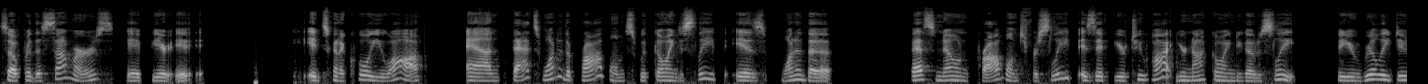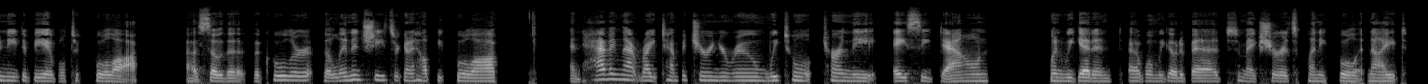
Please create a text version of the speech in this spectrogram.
So for the summers, if you're, it, it's going to cool you off. And that's one of the problems with going to sleep is one of the best known problems for sleep is if you're too hot, you're not going to go to sleep. So you really do need to be able to cool off. Uh, so the, the cooler, the linen sheets are going to help you cool off. And having that right temperature in your room, we t- turn the AC down when we get in uh, when we go to bed to make sure it's plenty cool at night.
